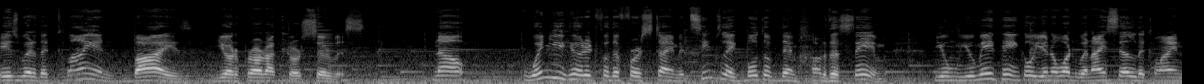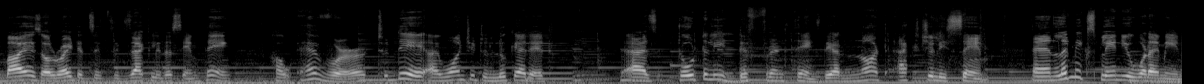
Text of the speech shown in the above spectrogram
is where the client buys your product or service. Now, when you hear it for the first time, it seems like both of them are the same you you may think oh you know what when i sell the client buys all right it's it's exactly the same thing. However today i want you to look at it as totally different things. They are not actually same. And let me explain you what i mean.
